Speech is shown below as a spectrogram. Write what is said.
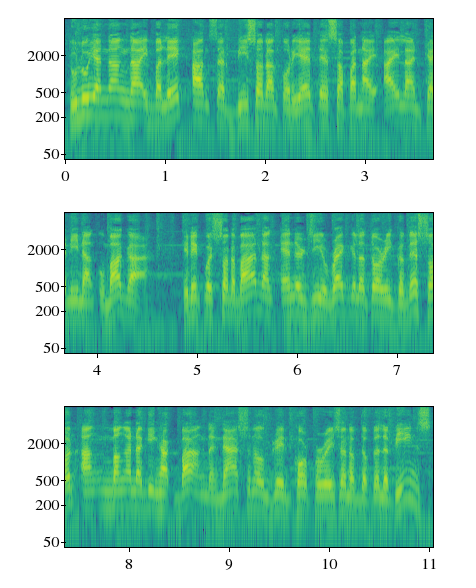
Tuluyan ngang naibalik ang serbisyo ng kuryente sa Panay Island kaninang umaga. Kinikwestiyon naman ng Energy Regulatory Commission ang mga naging hakbang ng National Grid Corporation of the Philippines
